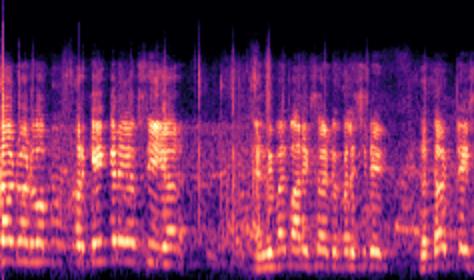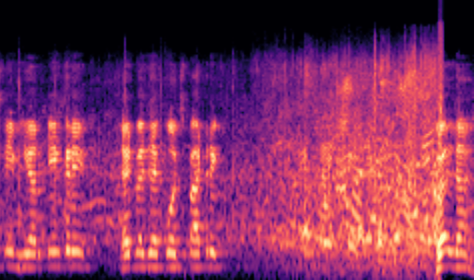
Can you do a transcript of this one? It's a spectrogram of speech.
Loud round of for Kenkare FC here, and Vimal Parekh sir to felicitate the third place team here, Kenkare, led by their coach Patrick. Well done.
